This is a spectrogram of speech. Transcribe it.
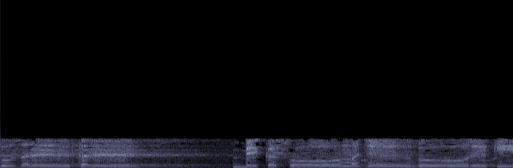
گزر کر بے کسو مجبور کی۔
